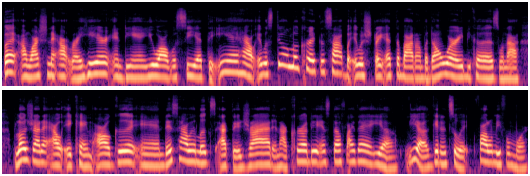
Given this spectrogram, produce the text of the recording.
But I'm washing it out right here, and then you all will see at the end how it was still a little curly at the top, but it was straight at the bottom. But don't worry because when I blow dried it out, it came all good. And this how it looks after it dried and I curled it and stuff like that. Yeah, yeah, get into it. Follow me for more.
